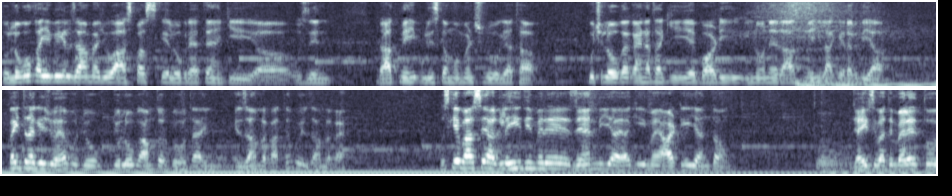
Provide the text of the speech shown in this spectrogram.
तो लोगों का ये भी इल्ज़ाम है, जो आसपास के लोग रहते हैं कि उस दिन रात में ही पुलिस का मूवमेंट शुरू हो गया था। कुछ लोगों का कहना था कि ये बॉडी इन्होंने रात में ही ला के रख दिया। कई तरह के जो है, वो जो जो लोग आमतौर पे होता है इल्ज़ाम लगाते हैं, वो इल्ज़ाम लगाए। उसके बाद से अगले ही दिन मेरे जहन में ये आया कि मैं आरटीआई जानता हूँ। तो ज़ाहिर सी बात है, पहले तो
